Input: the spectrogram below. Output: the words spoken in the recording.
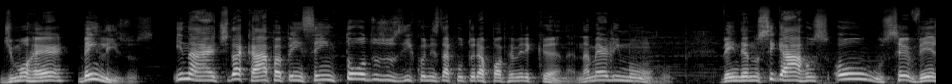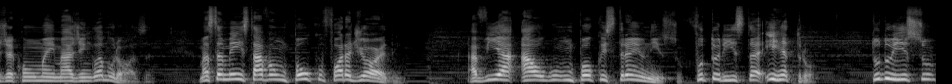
de morrer bem lisos. E na arte da capa pensei em todos os ícones da cultura pop americana, na Marilyn Monroe, vendendo cigarros ou cerveja com uma imagem glamurosa. Mas também estava um pouco fora de ordem. Havia algo um pouco estranho nisso, futurista e retrô. Tudo isso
